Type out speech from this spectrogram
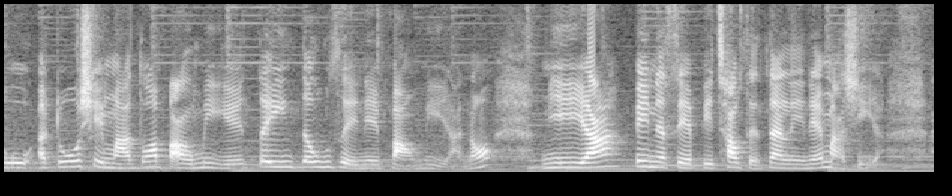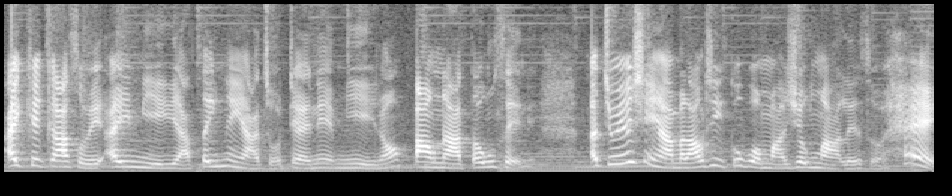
ကိုအတိုးရှင်မှာသွားပေါင်မိရဲသိန်း30နဲ့ပေါင်မိတာနော်မြေရပေ20ပေ60တန်လင်းထဲမှာရှိရအဲ့ခက်ကဆိုရင်အဲ့မြေရသိန်း200ကျော်တန်တဲ့မြေနော်ပေါင်တာ30နဲ့အကျွေးရှင်ကမလောက်ထိကိုယ့်ပေါ်မှာရုပ်မာလဲဆိုဟဲ့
